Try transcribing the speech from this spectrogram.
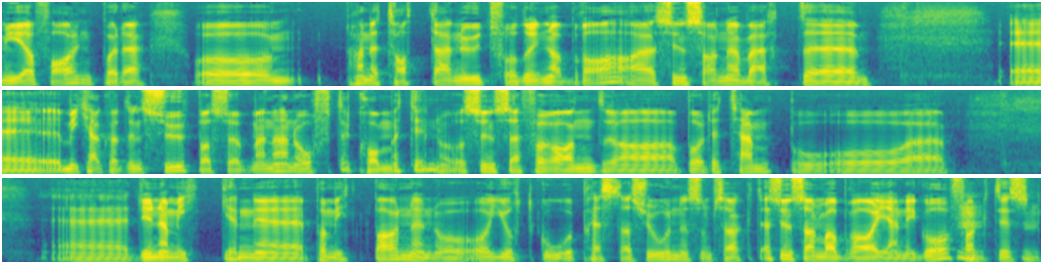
mye erfaring på det. Og han har tatt den utfordringa bra. Jeg syns han har vært eh, eh, Ikke akkurat en supersub, men han har ofte kommet inn og syns jeg forandra både tempo og eh, dynamikken eh, på midtbanen og, og gjort gode prestasjoner, som sagt. Jeg syns han var bra igjen i går, faktisk.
